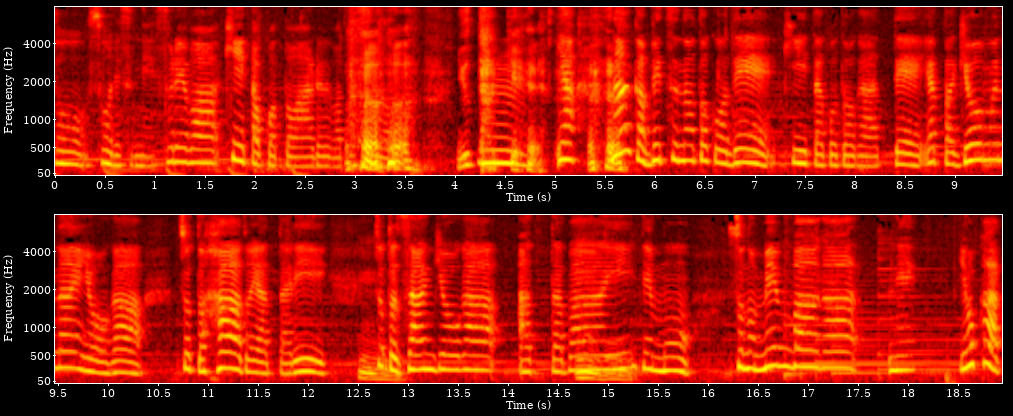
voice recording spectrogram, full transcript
そうそうですね。それは聞いたことある私も。言ったっうん。け、いやなんか別のとこで聞いたことがあってやっぱ業務内容がちょっとハードやったり、うん。ちょっと残業があった場合、うん。でもそのメンバーがね良かっ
